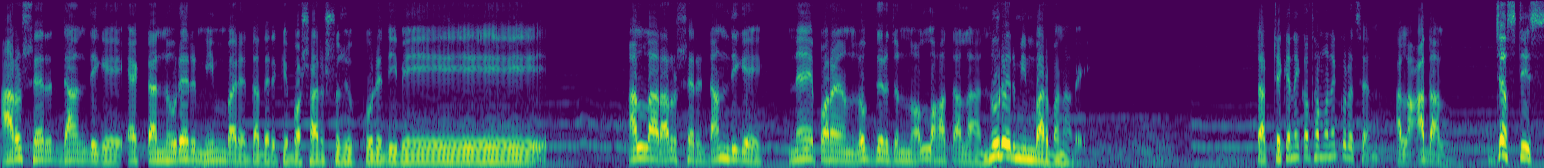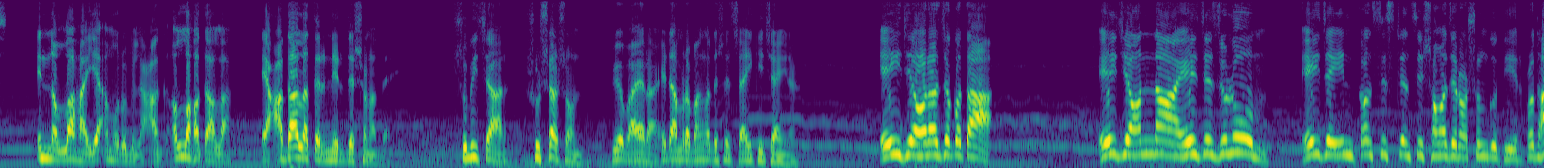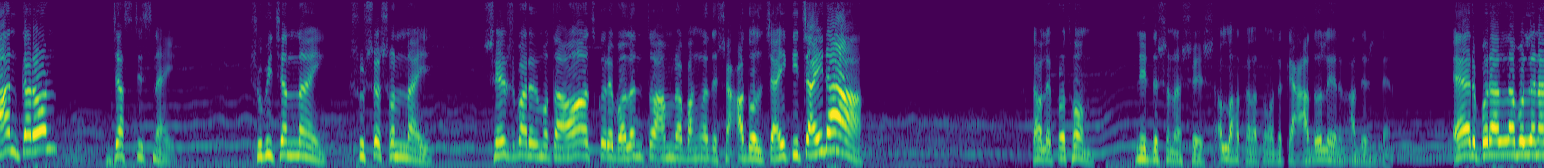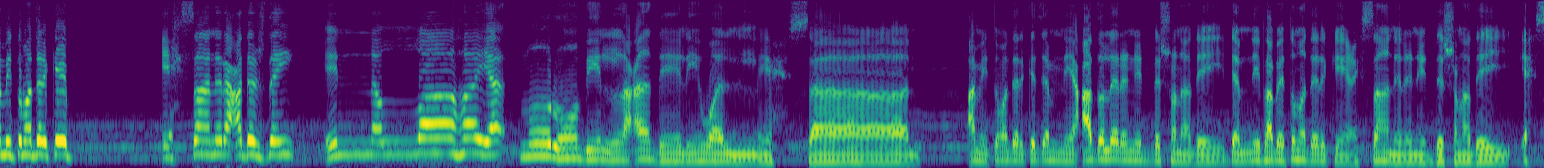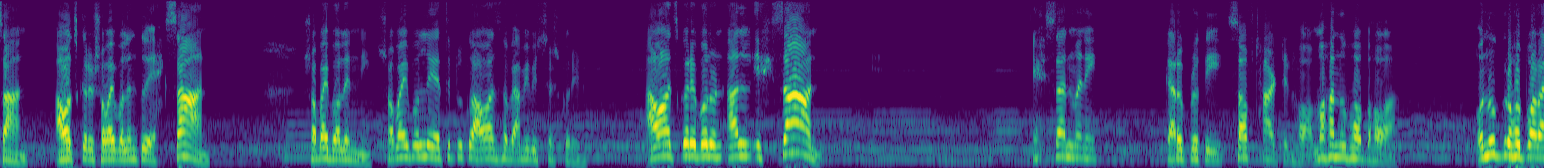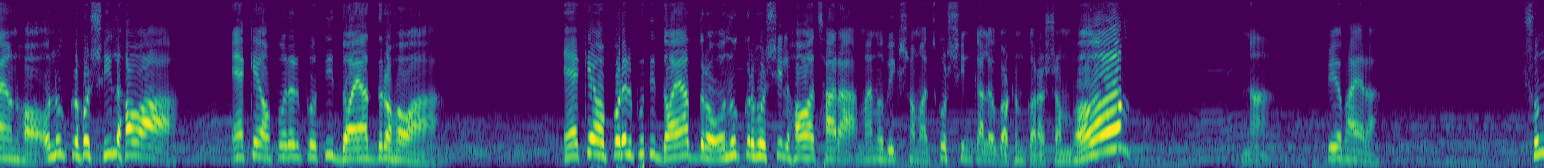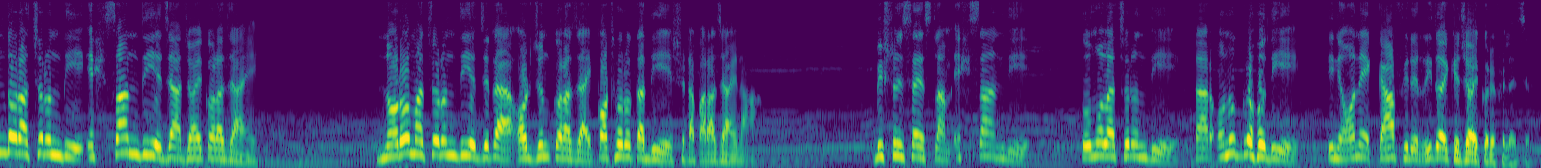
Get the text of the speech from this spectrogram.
আরশের ডান দিকে একটা নূরের মিম্বারে তাদেরকে বসার সুযোগ করে দিবে। আল্লাহর আরশের ডান দিকে ন্যায় পরায়ণ লোকদের জন্য আল্লাহ তাআলা নূরের মিম্বার বানাবে। তার ঠিকানে কথা মনে করেছেন? আল আদাল, জাস্টিস আল্লাহ এই আদালতের নির্দেশনা দেয়। সুবিচার, সুশাসন, প্রিয় ভাইয়েরা, এটা আমরা বাংলাদেশে চাই কি চাই না? এই যে অরাজকতা, এই যে অন্যায়, এই যে জুলুম এই যে ইনকনসিস্টেন্সি সমাজের অসঙ্গতির প্রধান কারণ জাস্টিস নাই, সুবিচার নাই, সুশাসন নাই। শেষবারের মতো আওয়াজ করে বলেন তো, আমরা বাংলাদেশে আদল চাই কি চাই না? তাহলে প্রথম নির্দেশনা শেষ। আল্লাহ তাআলা তোমাদেরকে আদলের আদেশ দেন। এরপর আল্লাহ বললেন, আমি তোমাদেরকে ইহসানের আদেশ দেই। ইন্নাল্লাহ ইয়ামুরু বিল আদলি ওয়াল ইহসান। আমি তোমাদেরকে যেমনি আদলের নির্দেশনা দেই তেমনি ভাবে তোমাদেরকে ইহসানের নির্দেশনা দেই। এহসান। আওয়াজ করে সবাই বলেন তো, এহসান। সবাই বলেননি। সবাই বললে এতটুকু আওয়াজ হবে, আমি বিশ্বাস করি না। আওয়াজ করে বলুন, আল ইহসান। এহসান মানে কারও প্রতি সফট হার্টেড হওয়া, মহানুভব হওয়া অনুগ্রহ পরায়ণ হওয়া, অনুগ্রহশীল হওয়া, একে অপরের প্রতি দয়াদ্র হওয়া। একে অপরের প্রতি দয়াদ্র, অনুগ্রহশীল হওয়া ছাড়া মানবিক সমাজ কশিনকালে গঠন করা সম্ভব না। প্রিয় ভাইরা সুন্দর আচরণ দিয়ে এহসান দিয়ে যা জয় করা যায়, নরম আচরণ দিয়ে যেটা অর্জন করা যায়, কঠোরতা দিয়ে সেটা পারা যায় না। বিষ্ণু ইসা ইসলাম এহসান দিয়ে, কোমল আচরণ দিয়ে, তার অনুগ্রহ দিয়ে তিনি অনেক কাফিরের হৃদয়কে জয় করে ফেলেছেন।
